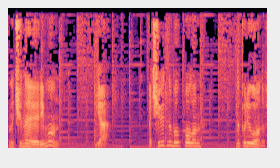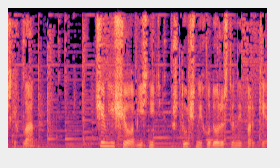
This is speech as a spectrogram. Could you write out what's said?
начиная ремонт, я очевидно, был полон наполеоновских планов. Чем еще объяснить штучный художественный паркет?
